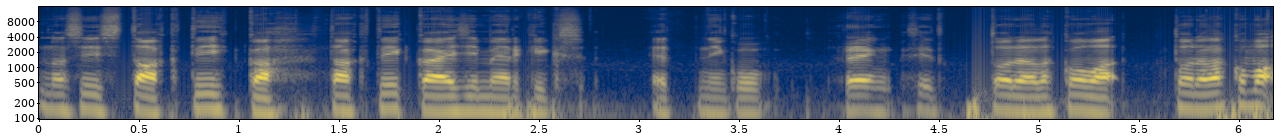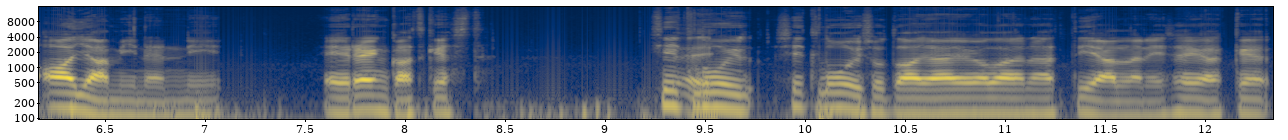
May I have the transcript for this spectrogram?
no siis taktiikka, taktiikka esimerkiksi, että niinku ren, sit todella, kova, todella kova ajaminen, niin ei renkaat kestä. Sitten lui, sit luisutaan ja ei olla enää tiellä, niin sen jälkeen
